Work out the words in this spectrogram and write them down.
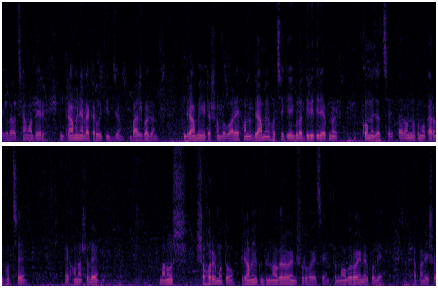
এগুলো হচ্ছে আমাদের গ্রামীণ এলাকার ঐতিহ্য, বাঁশবাগান। গ্রামে এটা সম্ভব। আর এখন গ্রামে হচ্ছে কি, এগুলো ধীরে ধীরে আপনার কমে যাচ্ছে। তার অন্যতম কারণ হচ্ছে, এখন আসলে মানুষ শহরের মতো গ্রামেও কিন্তু নগরায়ন শুরু হয়েছে। তো নগরায়নের ফলে আপনার এইসব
